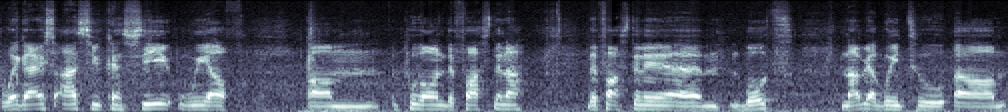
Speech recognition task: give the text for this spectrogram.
Well guys as you can see we have um, put on the fastener the fastener um, bolts. Now we are going to um,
